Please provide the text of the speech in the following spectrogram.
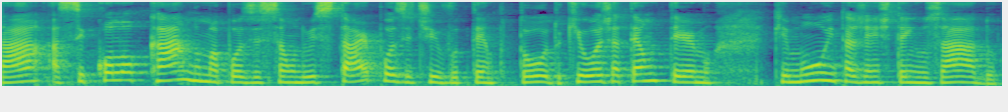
tá? A se colocar numa posição do estar positivo o tempo todo, que hoje até é um termo que muita gente tem usado,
